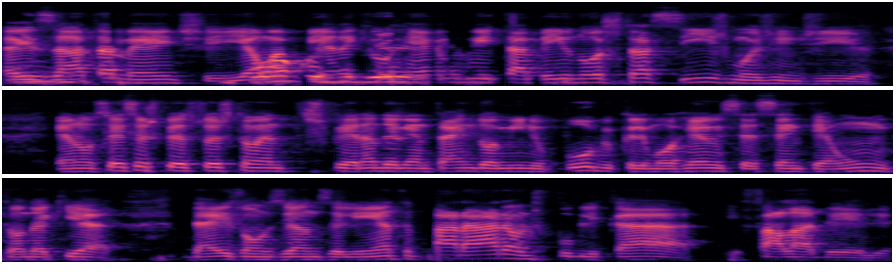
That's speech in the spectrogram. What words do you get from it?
é, exatamente, e é uma pena que o Hemingway está meio no ostracismo hoje em dia. Eu não sei se as pessoas estão esperando ele entrar em domínio público, ele morreu em 61, então daqui a 10, 11 anos ele entra, pararam de publicar e falar dele.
